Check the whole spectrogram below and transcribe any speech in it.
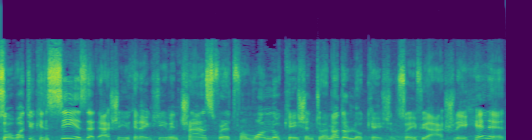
So what you can see is that actually you can actually even transfer it from one location to another location. So if you actually hit it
